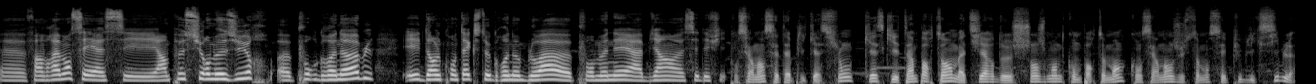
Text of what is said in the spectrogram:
Enfin, vraiment, c'est un peu sur mesure pour Grenoble et dans le contexte grenoblois pour mener à bien ces défis. Concernant cette application, qu'est-ce qui est important en matière de changement de comportement concernant justement ces publics cibles,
